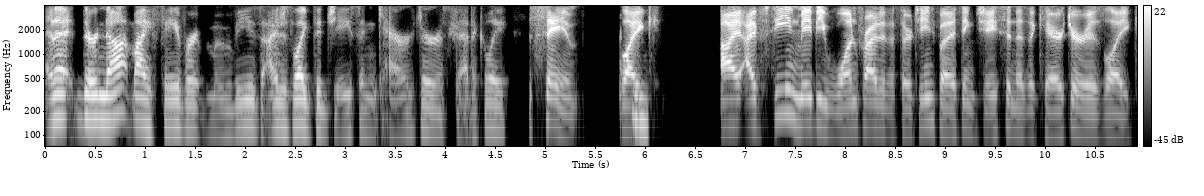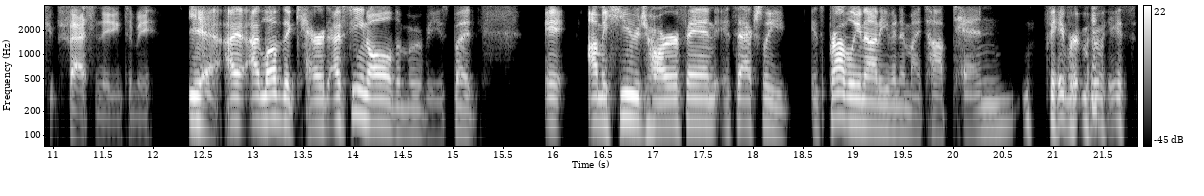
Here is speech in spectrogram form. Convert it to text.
and I, they're not my favorite movies. I just like the Jason character aesthetically. Same. Like I I've seen maybe one Friday the 13th, but I think Jason as a character is like fascinating to me. Yeah, I, I love the character. I've seen all the movies, but it, I'm a huge horror fan. It's actually it's probably not even in my top 10 favorite movies,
